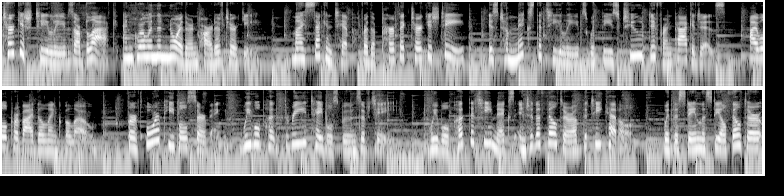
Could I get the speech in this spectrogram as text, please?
Turkish tea leaves are black and grow in the northern part of Turkey. My second tip for the perfect Turkish tea is to mix the tea leaves with these two different packages. I will provide the link below. For four people serving, we will put three tablespoons of tea. We will put the tea mix into the filter of the tea kettle. With the stainless steel filter,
